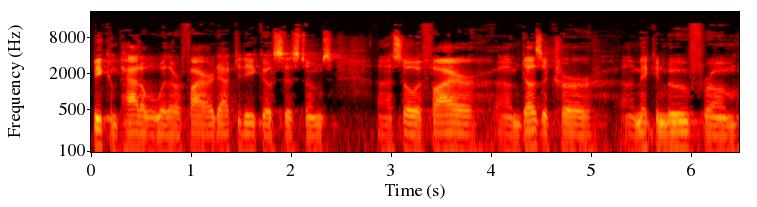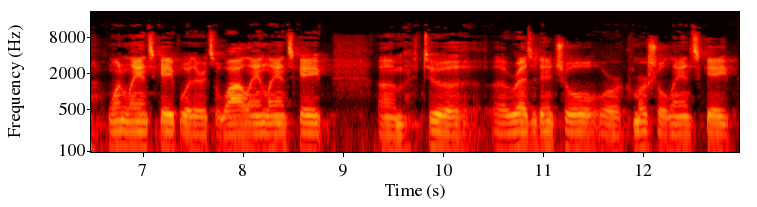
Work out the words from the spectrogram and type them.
be compatible with our fire adapted ecosystems. Uh, so, if fire um, does occur, um, it can move from one landscape, whether it's a wildland landscape, um, to a, a, residential or commercial landscape,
